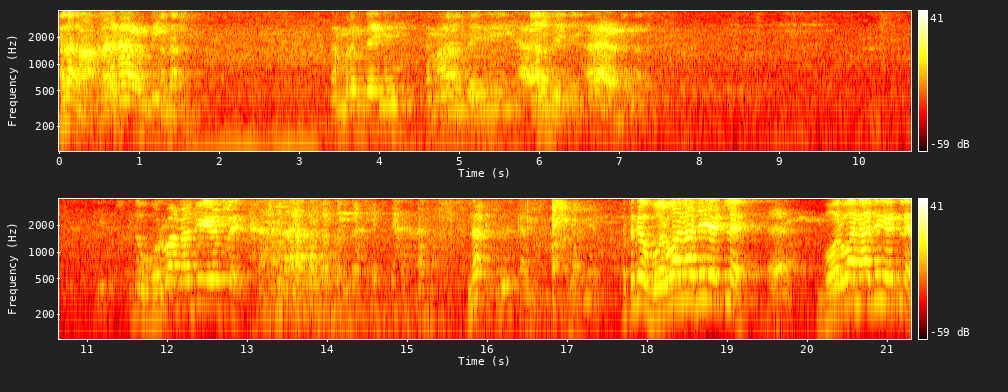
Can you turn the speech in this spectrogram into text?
અનારંભ. સંભ્રમ દયની સમારંભ દયની આરંભ દયની અનારંભી. તો ઓરવા ના જોઈએ એટલે. ના. તો કે વરવા ના જઈએ એટલે. હે? વરવા ના જઈએ એટલે.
